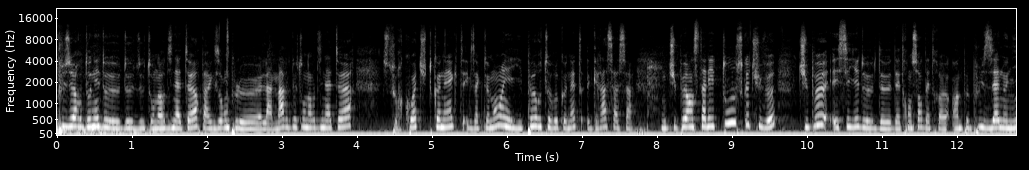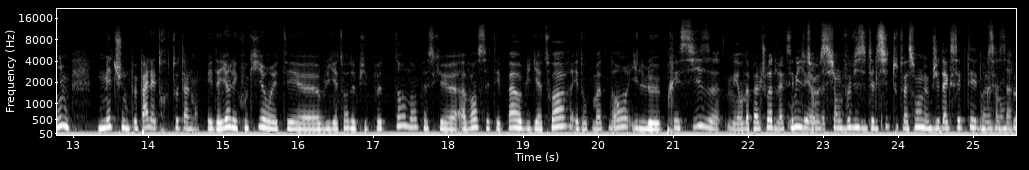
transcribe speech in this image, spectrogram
plusieurs données de, de, de, ton ordinateur, par exemple euh, la marque de ton ordinateur, sur quoi tu te connectes exactement, et il peut te reconnaître grâce à ça. Donc tu peux installer tout ce que tu veux, tu peux essayer d'être en sorte d'être un peu plus anonyme, mais tu ne peux pas l'être totalement. Et d'ailleurs, les cookies ont été euh, obligatoires depuis peu de temps, non? Parce qu'avant, c'était pas obligatoire, et donc maintenant, ils le précisent, mais on n'a pas le choix de l'accepter. Oui, en fait. si on veut visiter le site, de toute façon, on est obligé d'accepter. Donc Ouais, c'est un ça. peu.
